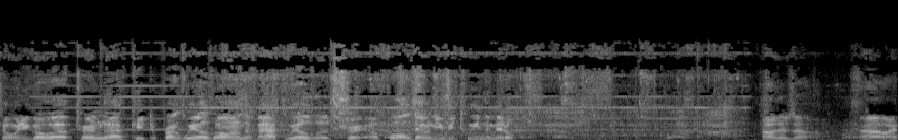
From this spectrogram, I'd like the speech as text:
So when you go up, turn left, keep the front wheels on, the back wheels will uh, fall down in between the middle. Oh, there's a. Oh, I.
